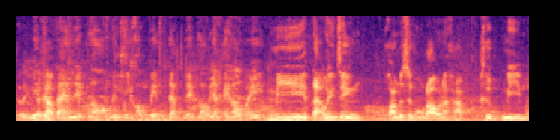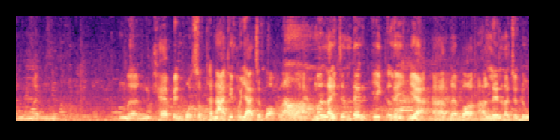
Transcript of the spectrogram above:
อะไรอย่างมีเงี้ยเป็ครันบ แฟนเรียกร้องหรือมีคอมเมนต์แบบเรียกร้องอยากให้เราไป มีแต่เอาจริงๆ ความรู้สึกของเรานะครับ คือมีเหมือนเหมือนเหมือนแค่เป็นบทสนทนาที่เขาอยากจะบอกเราว่าอ่า เมื่อไหร่จะเล่นอีกอะไรอย่างเงี้ยอ่าแต่พออ่าเล่นเราจะดู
